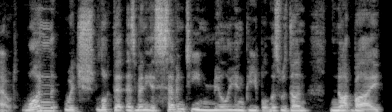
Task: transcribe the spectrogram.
out. One which looked at as many as 17 million people. This was done not by,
